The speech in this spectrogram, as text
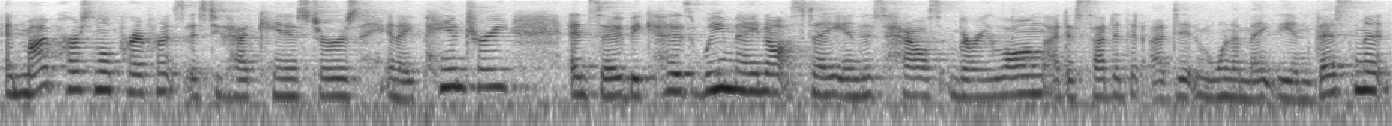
and my personal preference is to have canisters in a pantry. And so because we may not stay in this house very long, I decided that I didn't want to make the investment.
